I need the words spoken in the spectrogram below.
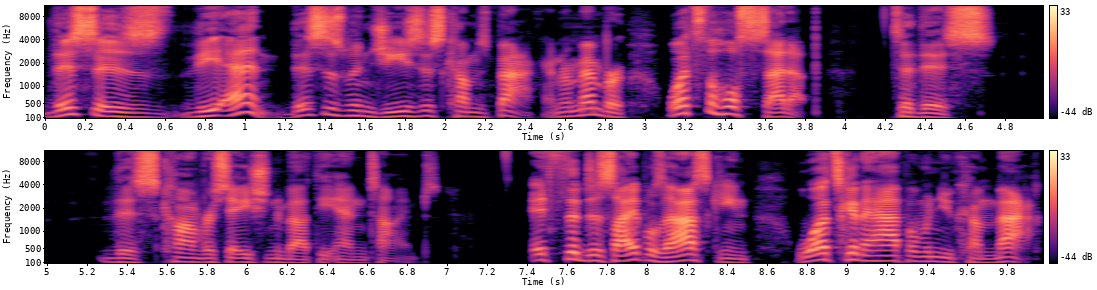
this is the end. This is when Jesus comes back. And remember, what's the whole setup to this this conversation about the end times. It's the disciples asking, What's going to happen when you come back?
